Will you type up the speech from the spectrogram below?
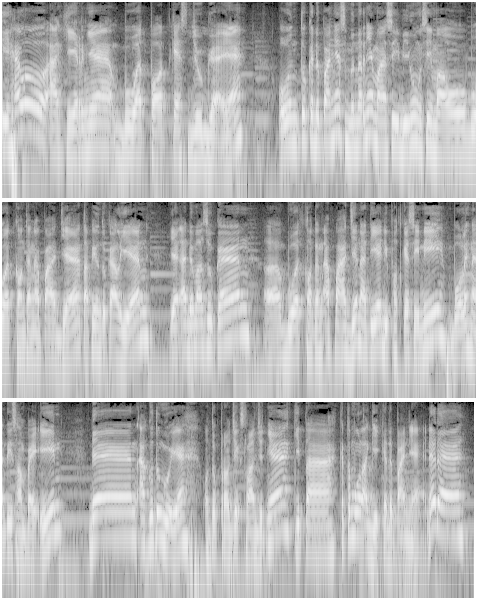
Hey, halo. Akhirnya buat podcast juga ya. Untuk ke depannya sebenarnya masih bingung sih mau buat konten apa aja. Tapi untuk kalian yang ada masukan uh, buat konten apa aja nanti ya di podcast ini, boleh nanti sampein. Dan aku tunggu ya untuk project selanjutnya kita ketemu lagi ke depannya. Dadah!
